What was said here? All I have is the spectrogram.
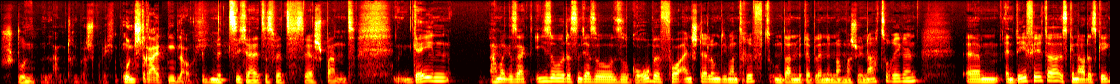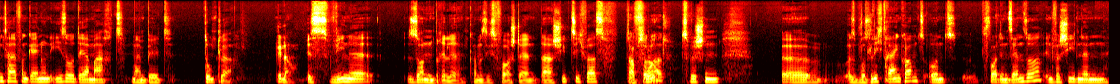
stundenlang drüber sprechen und streiten, glaube ich. Mit Sicherheit, das wird sehr spannend. Gain haben wir gesagt, ISO, das sind ja so, so grobe Voreinstellungen, die man trifft, um dann mit der Blende nochmal schön nachzuregeln. Ähm, ND-Filter ist genau das Gegenteil von Gain und ISO. Der macht mein Bild dunkler. Genau. Ist wie eine Sonnenbrille, kann man sich vorstellen. Da schiebt sich was Absolut. zwischen, äh, also wo das Licht reinkommt und vor den Sensor in verschiedenen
